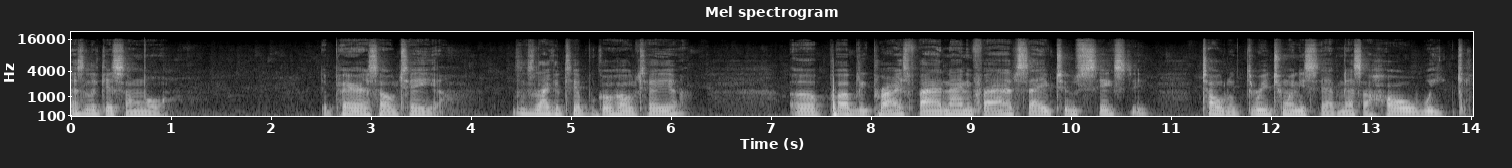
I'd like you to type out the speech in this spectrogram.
Let's look at some more. The paris hotel. Looks like a typical hotel. Uh public price 595 save 260 total 327 that's a whole week.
